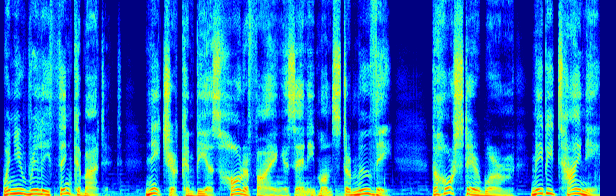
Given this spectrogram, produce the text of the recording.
When you really think about it, nature can be as horrifying as any monster movie. The horsehair worm may be tiny,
